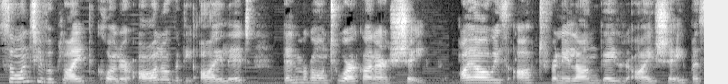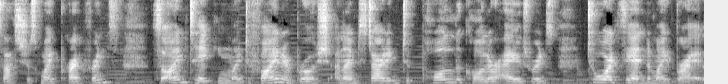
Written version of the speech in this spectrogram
So once you've applied the colour all over the eyelid, then we're going to work on our shape. I always opt for an elongated eye shape as that's just my preference. So I'm taking my definer brush and I'm starting to pull the colour outwards towards the end of my brow.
